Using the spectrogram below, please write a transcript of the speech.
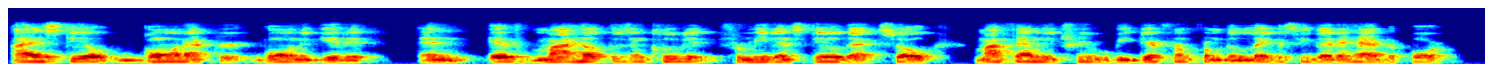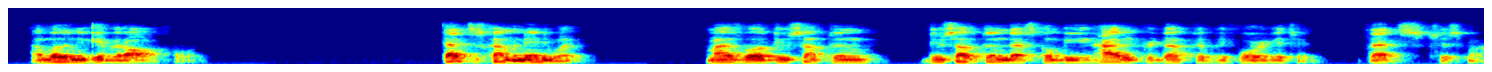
I instilled going after it, going to get it. And if my health is included, for me to instill that, so my family tree will be different from the legacy that it had before, I'm willing to give it all for it. That's coming anyway might as well do something do something that's going to be highly productive before we get to That's just my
